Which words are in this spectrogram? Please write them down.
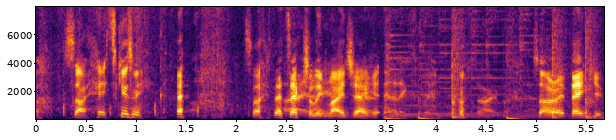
Oh, sorry, excuse me. sorry, that's All right, actually I- my jacket. That explains it. Sorry It's all right, thank you.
